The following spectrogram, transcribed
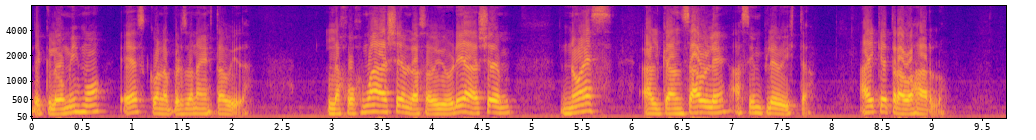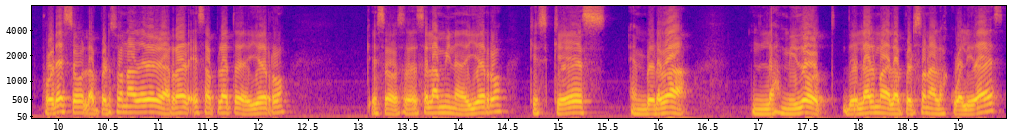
de que lo mismo es con la persona en esta vida. La Jochma de Hashem, la sabiduría de Hashem, no es alcanzable a simple vista. Hay que trabajarlo. Por eso la persona debe agarrar esa plata de hierro, esa, esa lámina de hierro, que es, que es en verdad las midot del alma de la persona, las cualidades,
